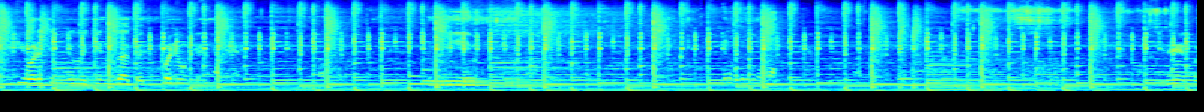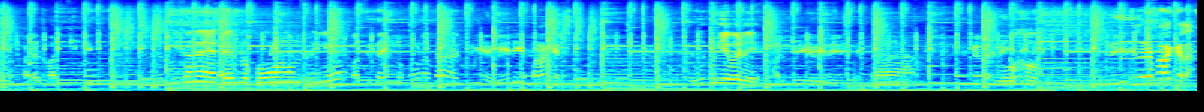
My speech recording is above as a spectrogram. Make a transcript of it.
வீடியோ எடுத்து வச்சிருந்தா கட் பண்ணி விட்டேன் இது கடல் வத்திட்டு இதானே டைமில் போகணும். பார்க்கலாம்.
